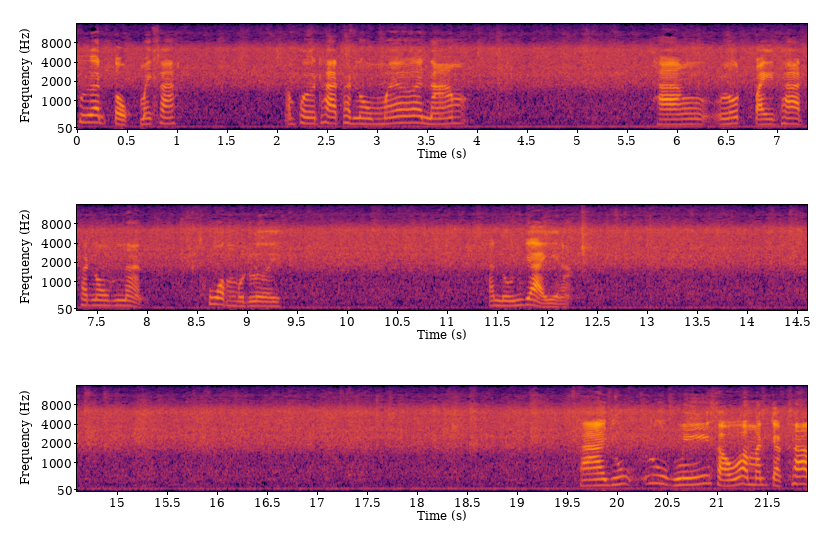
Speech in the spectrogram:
เพื่อนๆตกไหมคะ อำเภอธาตุพนมแม่น้ำทางรถไปธาตุพนมน่ะ ท่วมหมดเลยถนนใหญ่น่ะพายุลูกนี้เขาว่ามันจะเข้า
